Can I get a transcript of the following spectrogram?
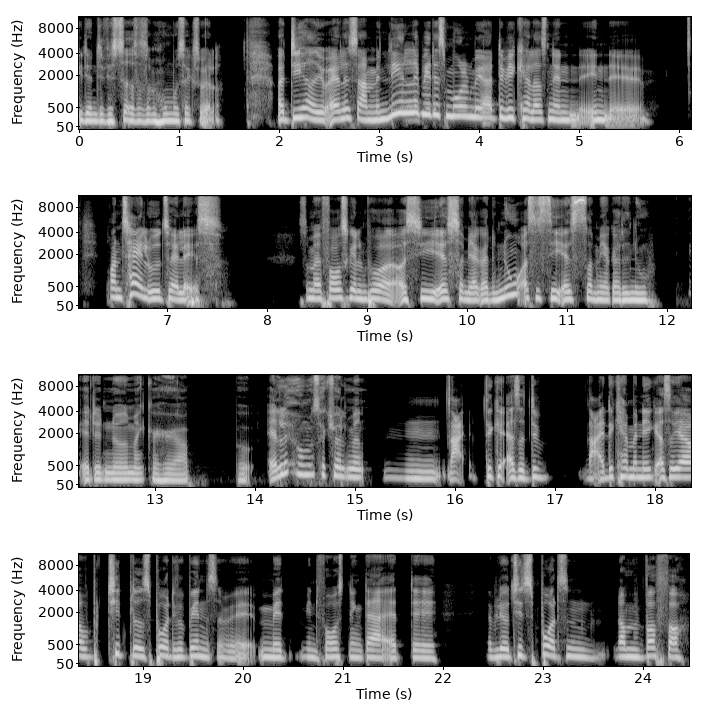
identificerede sig som homoseksuelle. Og de havde jo alle sammen en lille bitte smule mere, det vi kalder sådan en, en øh, frontal udtale af S. Som er forskellen på at, sige S, som jeg gør det nu, og så sige S, som jeg gør det nu. Er det noget, man kan høre på alle homoseksuelle mænd? Mm, nej, det kan, altså det, nej, det kan man ikke. Altså, jeg er jo tit blevet spurgt i forbindelse med, med min forskning der, at øh, jeg bliver jo tit spurgt sådan, Nå, men hvorfor?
